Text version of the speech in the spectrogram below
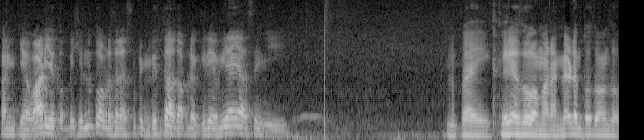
કારણ કે વાડીએ તો પછી નહોતું આપણે જરા શૂટિંગ લીધા તો આપણે ઘરે વ્યાયા છીએ. ભાઈ ઘરે જો અમારા મેડમ તો વાંધો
